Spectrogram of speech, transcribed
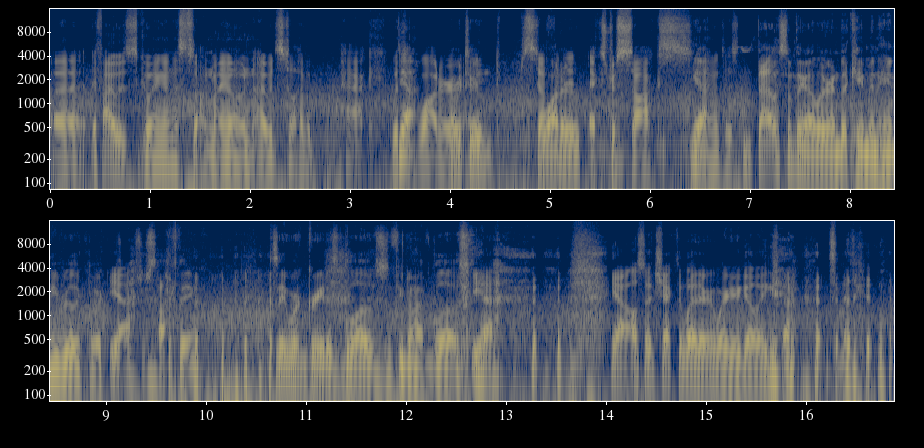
uh, if I was going on this on my own, I would still have a pack with Yeah, water and stuff Water. in it, extra socks. You Yeah. know, That was something I learned that came in handy really quick. Yeah. extra sock thing. Because they work great as gloves if you don't have gloves. yeah, yeah. Also check the weather where you're going. Yeah. That's another good one.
